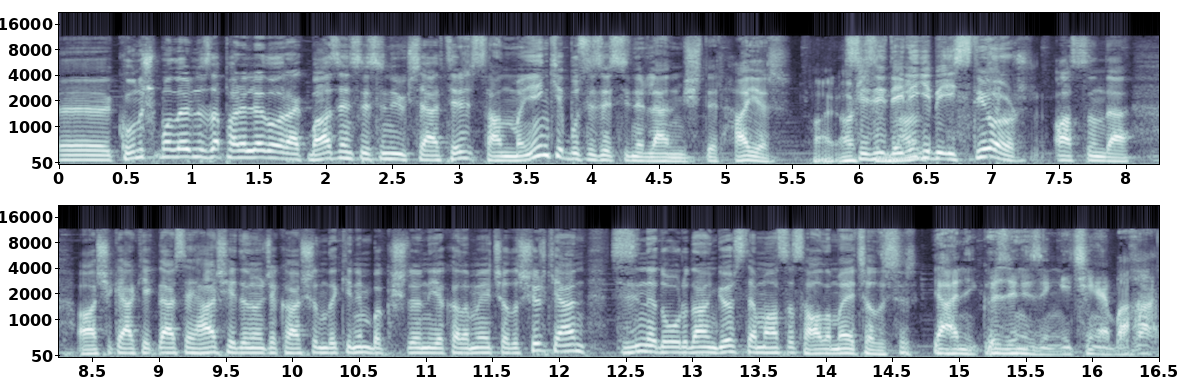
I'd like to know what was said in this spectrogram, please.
Ee, konuşmalarınıza paralel olarak bazen sesini yükseltir. Sanmayın ki bu size sinirlenmiştir. Hayır. Hayır, Sizi aslında- deli gibi istiyor aslında. Aşık erkeklerse her şeyden önce karşındakinin bakışlarını yakalamaya çalışırken sizinle doğrudan göz teması sağlamaya çalışır. Yani gözünüzün içine bakar.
